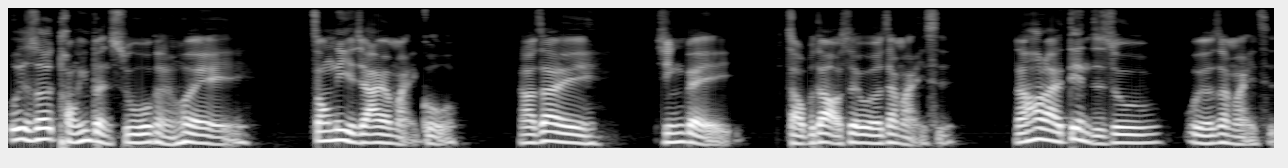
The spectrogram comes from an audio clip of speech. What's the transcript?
我有时候同一本书我可能会中立的家有买过，然后在新北找不到，所以我又再买一次。然后后来电子书我又再买一次，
